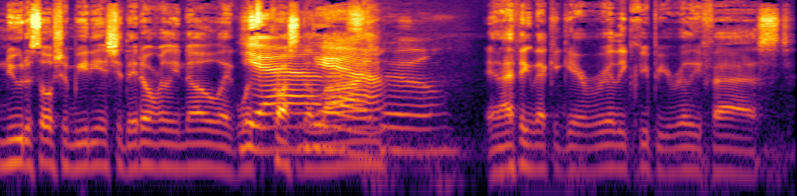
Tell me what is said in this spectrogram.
new to social media and shit, they don't really know like what's yeah, crossing the Yeah. line, True. and I think that could get really creepy really fast.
